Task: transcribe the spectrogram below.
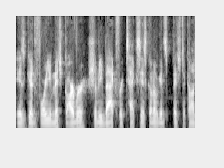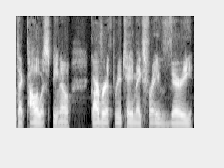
is good for you. Mitch Garver should be back for Texas going up against pitch to contact Paolo Espino. Garver at 3K makes for a very,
